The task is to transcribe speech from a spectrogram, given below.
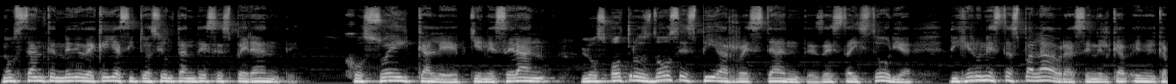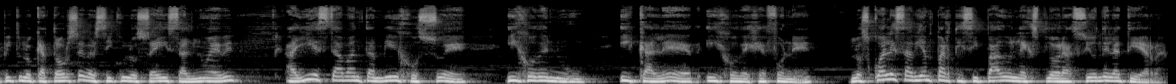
No obstante, en medio de aquella situación tan desesperante, Josué y Caleb, quienes eran los otros dos espías restantes de esta historia, dijeron estas palabras en el, en el capítulo 14, versículos 6 al 9. Allí estaban también Josué, hijo de Nun, y Caleb, hijo de Jefoné, los cuales habían participado en la exploración de la tierra.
